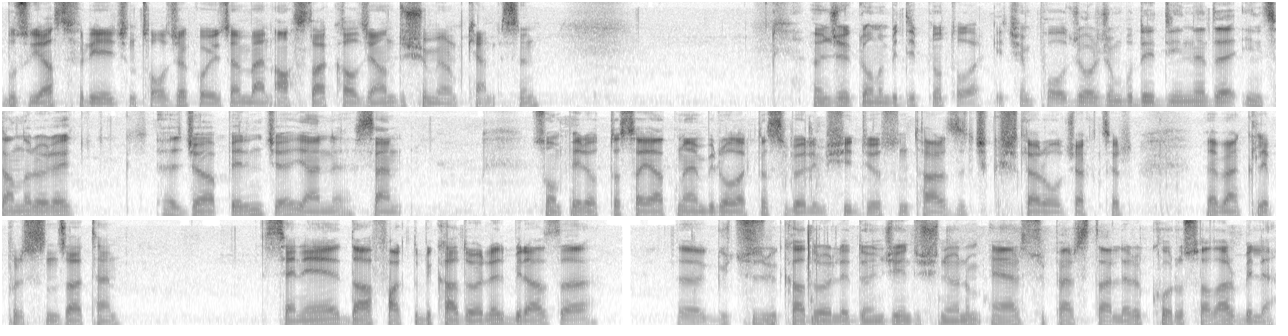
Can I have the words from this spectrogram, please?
Bu yaz free agent olacak. O yüzden ben asla kalacağını düşünmüyorum kendisinin. Öncelikle onu bir dipnot olarak geçeyim. Paul George'un bu dediğine de insanlar öyle e, cevap verince yani sen son periyotta sayı atmayan biri olarak nasıl böyle bir şey diyorsun tarzı çıkışlar olacaktır. Ve ben Clippers'ın zaten seneye daha farklı bir kadroyla biraz daha e, güçsüz bir kadroyla döneceğini düşünüyorum. Eğer süperstarları korusalar bile.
